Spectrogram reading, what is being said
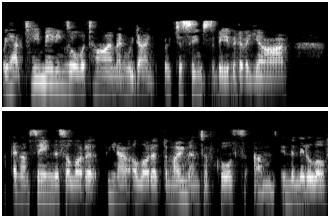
We have team meetings all the time and we don't, it just seems to be a bit of a yarn. And I'm seeing this a lot of, you know, a lot at the moment, of course, um, in the middle of,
